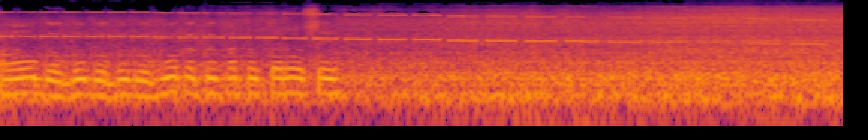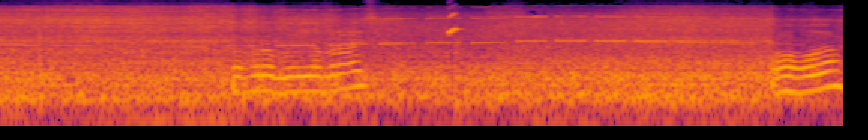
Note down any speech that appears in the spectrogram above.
Ого, го, го, го, го, го, какой поток хороший. Попробуем набрать. Ого,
